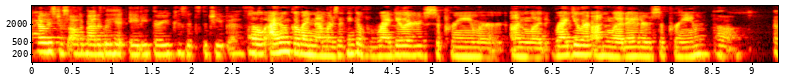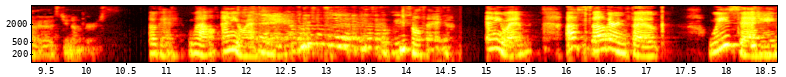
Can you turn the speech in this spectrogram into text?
I always just automatically hit 83 because it's the cheapest. Oh, I don't go by numbers. I think of regular Supreme or unleaded, regular unleaded or Supreme. Oh, oh, those two numbers. Okay. Well, anyway. I wonder if that's a, that's like a regional thing. Anyway, us Southern folk, we say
